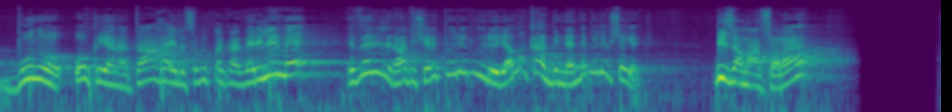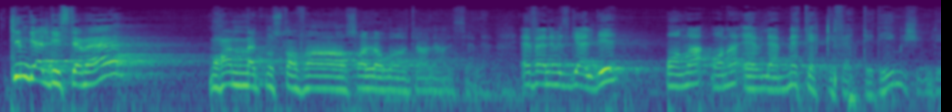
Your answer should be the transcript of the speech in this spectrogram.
Bunu okuyana daha hayırlısı mutlaka verilir mi? E verilir. Hadis-i şerif böyle buyuruyor ama kalbinden de böyle bir şey gelir. Bir zaman sonra kim geldi isteme? Muhammed Mustafa sallallahu aleyhi ve sellem. Efendimiz geldi ona ona evlenme teklif etti değil mi şimdi?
